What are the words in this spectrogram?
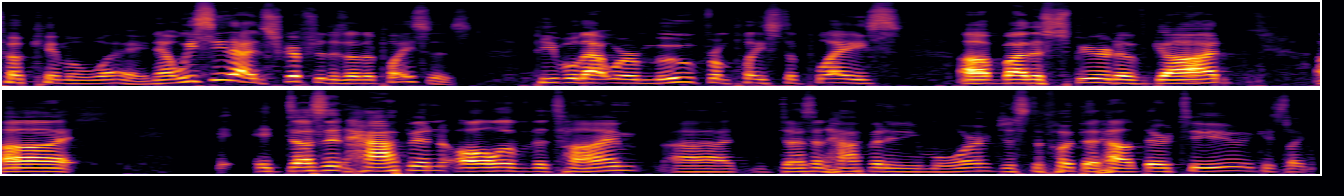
took him away. Now, we see that in Scripture. There's other places. People that were moved from place to place uh, by the Spirit of God. Uh, it doesn't happen all of the time. Uh, it doesn't happen anymore, just to put that out there to you. It's like,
